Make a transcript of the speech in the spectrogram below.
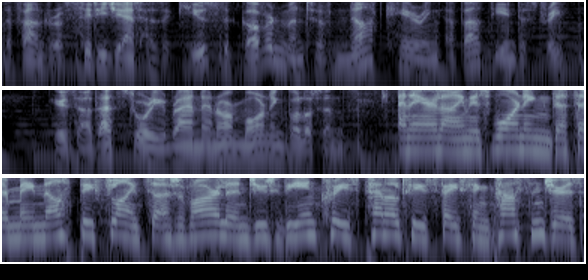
The founder of CityJet has accused the government of not caring about the industry. Here's how that story ran in our morning bulletins. An airline is warning that there may not be flights out of Ireland due to the increased penalties facing passengers.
